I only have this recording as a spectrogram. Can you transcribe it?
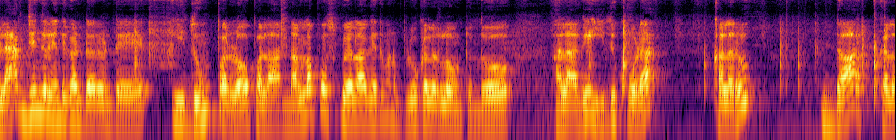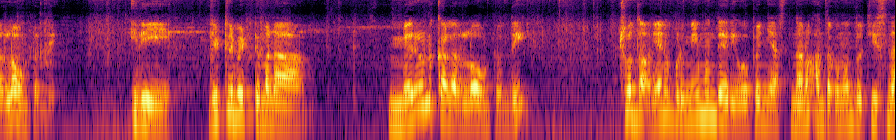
బ్లాక్ జింజర్ ఎందుకంటారు అంటే ఈ దుంప లోపల నల్ల పసుపు ఎలాగైతే మన బ్లూ కలర్లో ఉంటుందో అలాగే ఇది కూడా కలరు డార్క్ కలర్లో ఉంటుంది. ఇది లిటిల్ బిట్ మన మెరూన్ కలర్లో ఉంటుంది. చూద్దాం. నేను ఇప్పుడు మీ ముందే ఇది ఓపెన్ చేస్తున్నాను. అంతకుముందు తీసిన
